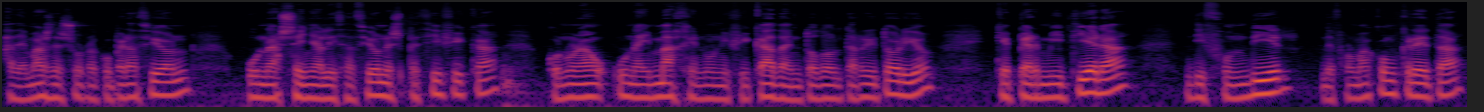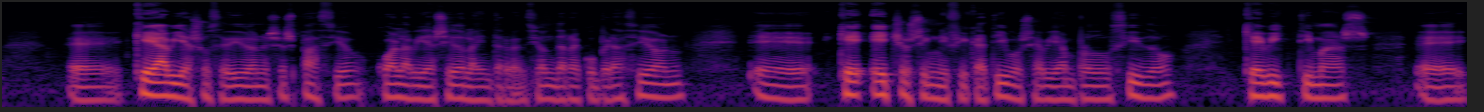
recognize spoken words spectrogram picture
además de su recuperación, una señalización específica con una, imagen unificada en todo el territorio que permitiera difundir de forma concreta eh, qué había sucedido en ese espacio, cuál había sido la intervención de recuperación, eh, qué hechos significativos se habían producido, qué víctimas eh,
